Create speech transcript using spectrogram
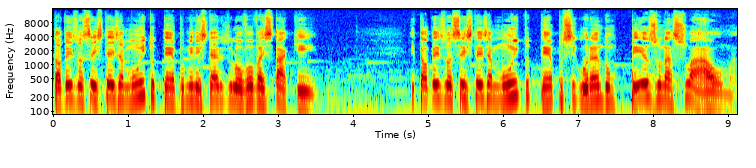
talvez você esteja muito tempo, o ministério de louvor vai estar aqui. E talvez você esteja muito tempo segurando um peso na sua alma.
